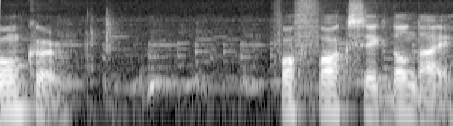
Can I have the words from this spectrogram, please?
Conker. For fuck's sake, don't die.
